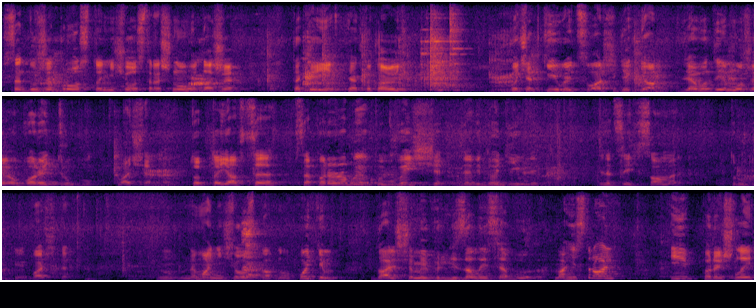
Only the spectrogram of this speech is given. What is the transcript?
Все дуже просто, нічого страшного, навіть такий, як то кажуть, початківець сварщик, як я, для води може обварити трубу. Бачите? Тобто я це все переробив, тут вище для відгодівлі, для цих самих трубки. Бачите? Ну, нема нічого складного. Потім далі ми врізалися в магістраль і перейшли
